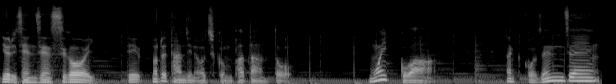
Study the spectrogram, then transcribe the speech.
より全然すごいっていうので単純に落ち込むパターンともう一個はなんかこう全然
